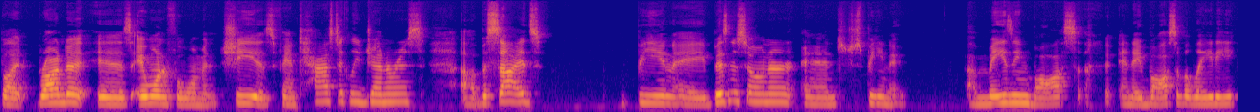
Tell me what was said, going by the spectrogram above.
but Rhonda is a wonderful woman. She is fantastically generous. Uh, besides being a business owner and just being an amazing boss and a boss of a lady,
